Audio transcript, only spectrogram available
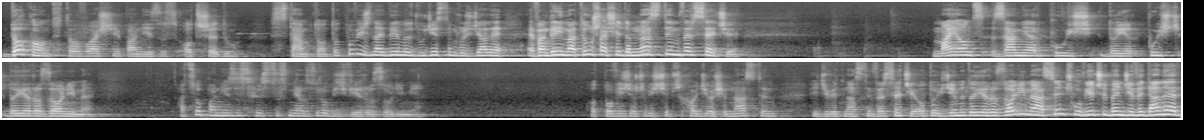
dokąd to właśnie Pan Jezus odszedł stamtąd. Odpowiedź znajdujemy w 20 rozdziale Ewangelii Mateusza, 17 wersecie. Mając zamiar pójść do, pójść do Jerozolimy. A co Pan Jezus Chrystus miał zrobić w Jerozolimie? Odpowiedź oczywiście przychodzi w 18 i 19 wersecie. Oto idziemy do Jerozolimy, a Syn Człowieczy będzie wydany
